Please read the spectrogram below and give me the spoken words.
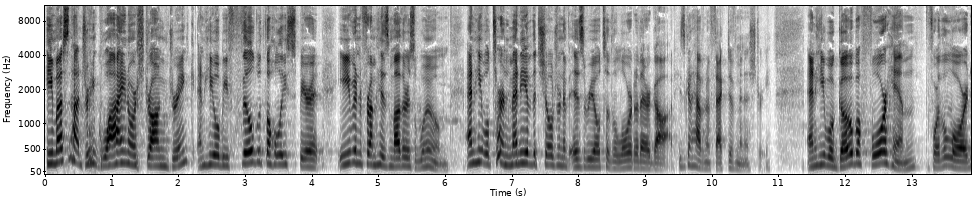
He must not drink wine or strong drink, and he will be filled with the Holy Spirit even from his mother's womb. And he will turn many of the children of Israel to the Lord of their God. He's going to have an effective ministry and he will go before him, before the Lord,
